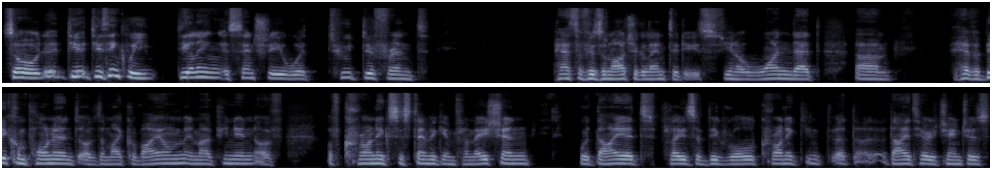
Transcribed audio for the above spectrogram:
so, do you, do you think we dealing essentially with two different pathophysiological entities. You know, one that um, have a big component of the microbiome, in my opinion, of of chronic systemic inflammation, where diet plays a big role, chronic uh, dietary changes,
